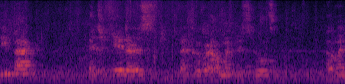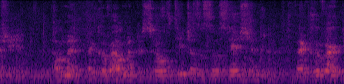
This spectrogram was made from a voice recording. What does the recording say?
DPAC, educators, Vancouver Elementary Schools, Elementary, Element, Vancouver Elementary Schools, Teachers Association, Vancouver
